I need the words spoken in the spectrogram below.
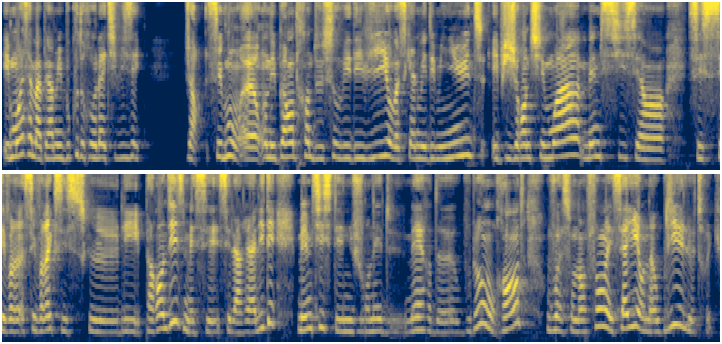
Et moi ça m'a permis beaucoup de relativiser Genre, c'est bon, euh, on n'est pas en train de sauver des vies, on va se calmer deux minutes. Et puis je rentre chez moi, même si c'est un, c'est c'est vrai, c'est vrai que c'est ce que les parents disent, mais c'est c'est la réalité. Même si c'était une journée de merde au boulot, on rentre, on voit son enfant et ça y est, on a oublié le truc.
